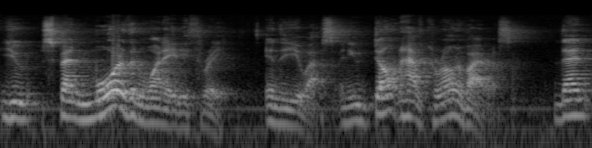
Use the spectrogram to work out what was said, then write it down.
you spend more than 183 in the US and you don't have coronavirus, then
